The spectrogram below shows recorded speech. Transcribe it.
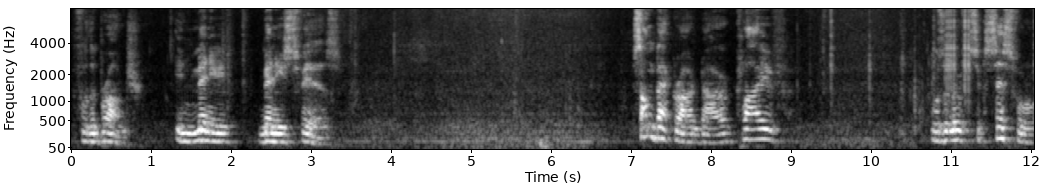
for the branch in many, many spheres. Some background now. Clive was the most successful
